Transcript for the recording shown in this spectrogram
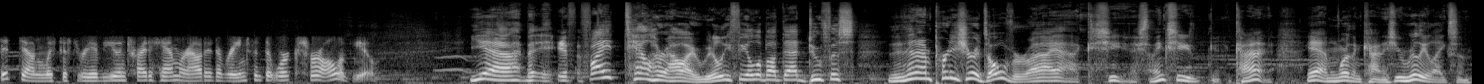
sit down with the three of you and try to hammer out an arrangement that works for all of you. yeah, but if, if I tell her how I really feel about that doofus, then I'm pretty sure it's over. I, I she, I think she kind of, yeah, more than kind of. She really likes him.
